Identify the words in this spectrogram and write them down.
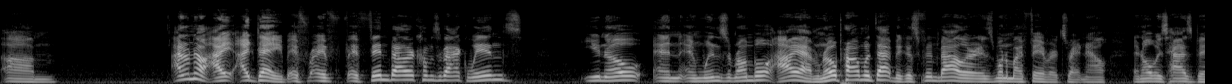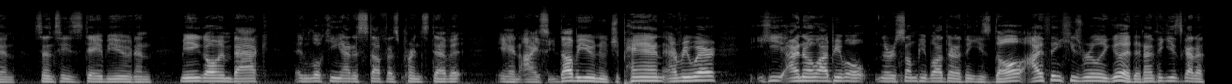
um, I don't know. I I Dave, if if if Finn Balor comes back, wins, you know, and and wins the Rumble, I have no problem with that because Finn Balor is one of my favorites right now and always has been since he's debuted. And me going back and looking at his stuff as Prince Devitt in ICW, New Japan, everywhere. He, I know a lot of people. There are some people out there that think he's dull. I think he's really good, and I think he's got a,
